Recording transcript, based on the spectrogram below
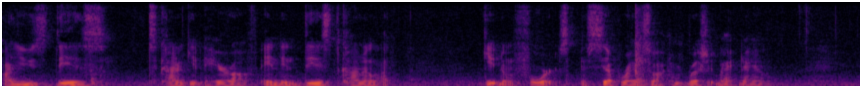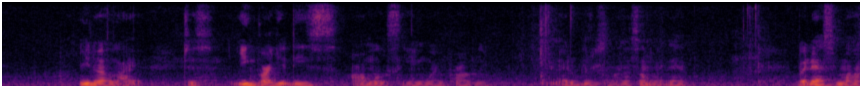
I use this to kind of get the hair off, and then this kind of like get them forks and separate so I can brush it back down. You know, like just you can probably get these almost anywhere probably at a beauty salon or something like that. But that's my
